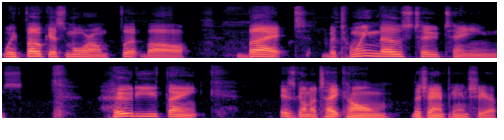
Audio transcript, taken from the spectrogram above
we focus more on football, but between those two teams, who do you think is going to take home the championship?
